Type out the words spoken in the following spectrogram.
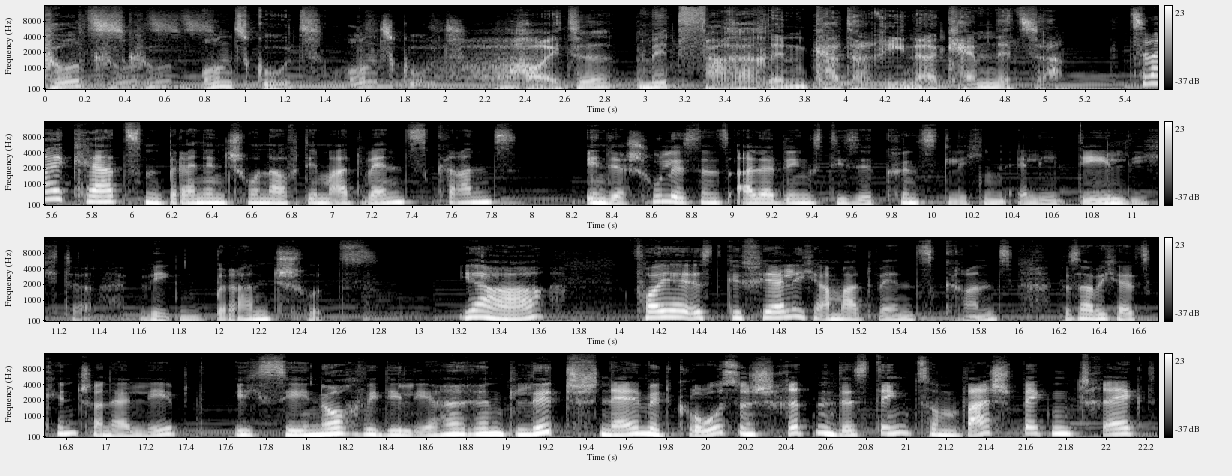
Kurz und gut und gut. Heute mit Pfarrerin Katharina Chemnitzer. Zwei Kerzen brennen schon auf dem Adventskranz. In der Schule sind es allerdings diese künstlichen LED-Lichter wegen Brandschutz. Ja, Feuer ist gefährlich am Adventskranz. Das habe ich als Kind schon erlebt. Ich sehe noch, wie die Lehrerin blitzschnell mit großen Schritten das Ding zum Waschbecken trägt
